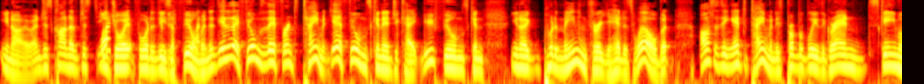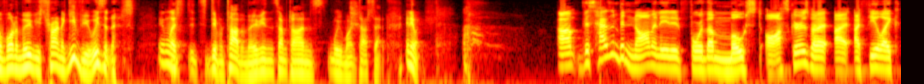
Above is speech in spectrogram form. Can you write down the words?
You know, and just kind of just What? enjoy it for what it is a film. And at the end of the day, films are there for entertainment. Yeah, films can educate you. Films can, you know, put a meaning through your head as well. But I also think entertainment is probably the grand scheme of what a movie's trying to give you, isn't it? Unless it's a different type of movie, and sometimes we won't touch that. Anyway, Um, this hasn't been nominated for the most Oscars, but I, I, I feel like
